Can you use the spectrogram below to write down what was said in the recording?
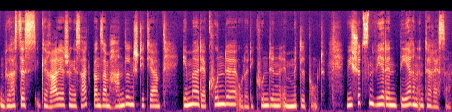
Du hast es gerade ja schon gesagt, bei unserem Handeln steht ja immer der Kunde oder die Kundin im Mittelpunkt. Wie schützen wir denn deren Interesse?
